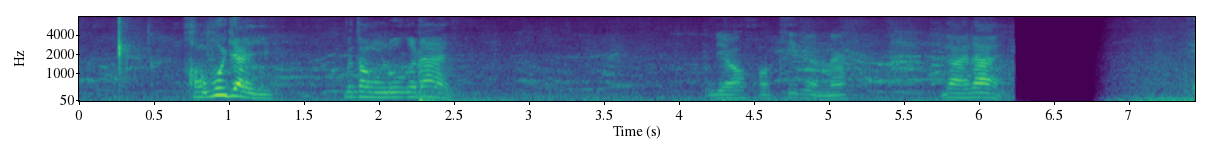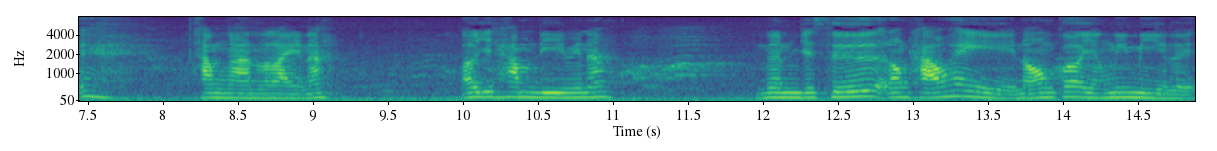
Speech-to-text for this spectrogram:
ๆของผู้ใหญ่ไม่ต้องรู้ก็ได้ เดี๋ยวขอคิดก่อนนะได้ได้ทำงานอะไรนะ เราจะทำดีไหมนะ เงินจะซื้อรองเท้าให้น้องก็ยังไม่มีเลย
